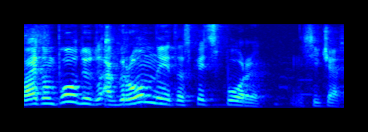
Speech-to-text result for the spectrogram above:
по этому поводу огромные, так сказать, споры сейчас.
